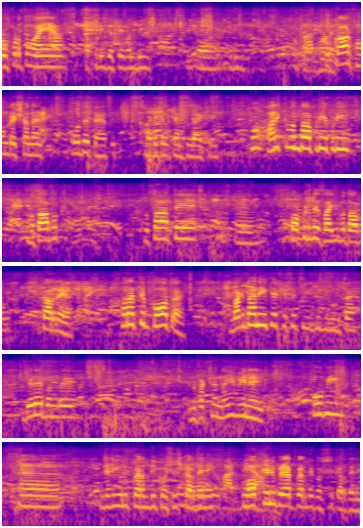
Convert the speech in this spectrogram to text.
ਰੋਪੜ ਤੋਂ ਆਏ ਆ ਆਪਣੀ ਜਥੇਬੰਦੀ ਜਿਹੜੀ ਉਪਕਾਰ ਫਾਊਂਡੇਸ਼ਨ ਹੈ ਉਹਦੇ ਤਹਿਤ ਮੈਡੀਕਲ ਕੈਂਪ ਲੈ ਕੇ। ਉਹ ਹਰ ਇੱਕ ਬੰਦਾ ਆਪਣੀ ਆਪਣੀ ਮੁਤਾਬਕ ਸੁੱਤਾ ਤੇ ਪਾਕਟ ਦੇ ਸਾਈਜ਼ ਮੁਤਾਬਕ ਕਰ ਰਿਹਾ। ਪਰ ਇੱਥੇ ਬਹੁਤ ਹੈ। ਲੱਗਦਾ ਨਹੀਂ ਕਿ ਕਿਸੇ ਚੀਜ਼ ਦੀ ਜ਼ਰੂਰਤ ਹੈ। ਜਿਹੜੇ ਬੰਦੇ ਇਨਫੈਕਸ਼ਨ ਨਹੀਂ ਵੀ ਨੇ, ਉਹ ਵੀ ਜਿਹੜੀ ਉਹਨੂੰ ਕਰਨ ਦੀ ਕੋਸ਼ਿਸ਼ ਕਰਦੇ ਨੇ, ਮੌਕੇ ਨੂੰ ਗ੍ਰੈਬ ਕਰਨ ਦੀ ਕੋਸ਼ਿਸ਼ ਕਰਦੇ ਨੇ।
